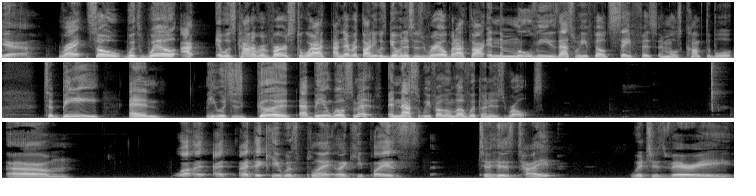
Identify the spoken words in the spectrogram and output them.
Yeah, right? So with will i it was kind of reversed to where I, I never thought he was giving us his real but i thought in the movies that's where he felt safest and most comfortable to be and he was just good at being will smith and that's what we fell in love with on his roles Um. Well, I, I I think he was playing like he plays to his type, which is very.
